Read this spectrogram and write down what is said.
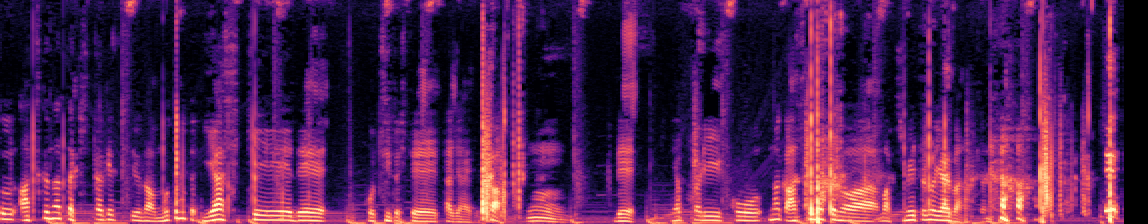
人熱くなったきっかけっていうのは、もともと癒し系で、こう、ツイートしてたじゃないですか。うん。で、やっぱり、こう、なんか熱くなったのは、まあ、鬼滅の刃なんですよね。え、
